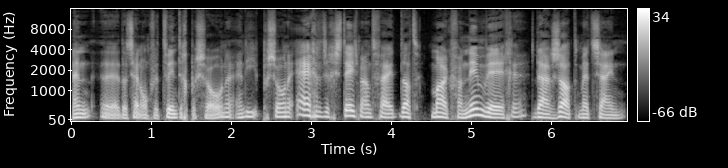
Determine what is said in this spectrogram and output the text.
En uh, dat zijn ongeveer twintig personen. En die personen ergerden zich steeds meer aan het feit dat Mark van Nimwegen daar zat met zijn,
